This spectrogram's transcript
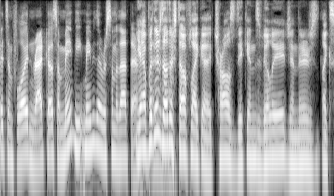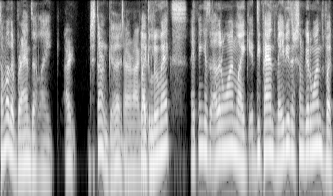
Fitz and Floyd and Radko, so maybe maybe there was some of that there. Yeah, I but there's other know. stuff like uh, Charles Dickens Village, and there's like some other brands that like are just aren't good. They're not like good. Lemax, I think is the other one. Like it depends. Maybe there's some good ones, but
